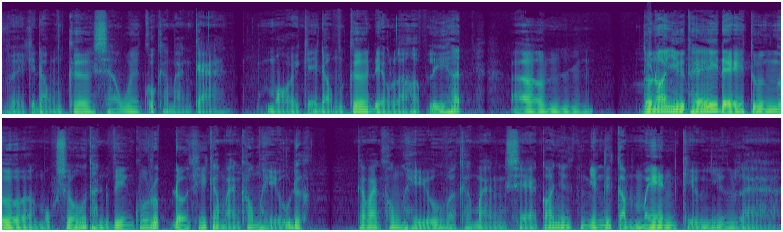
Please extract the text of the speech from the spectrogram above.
về cái động cơ xa quê của các bạn cả. Mọi cái động cơ đều là hợp lý hết. Um, tôi nói như thế để tôi ngừa một số thành viên của group đôi khi các bạn không hiểu được. Các bạn không hiểu và các bạn sẽ có những những cái comment kiểu như là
